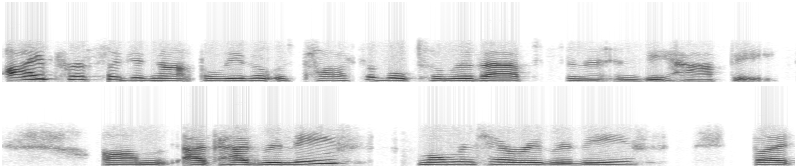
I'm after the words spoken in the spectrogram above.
I personally did not believe it was possible to live abstinent and be happy. Um, I've had relief, momentary relief, but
